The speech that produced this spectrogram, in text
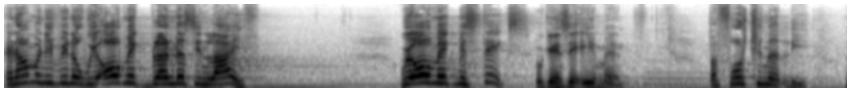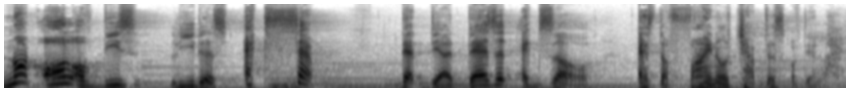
And how many of you know we all make blunders in life? We all make mistakes. Who can say amen? But fortunately, not all of these leaders accept that their desert exile as the final chapters of their life.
